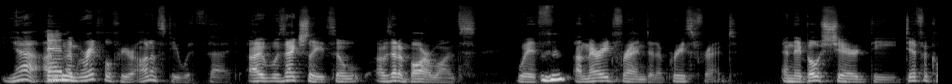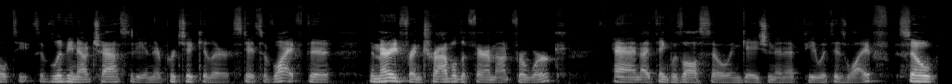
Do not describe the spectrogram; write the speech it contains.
Yeah, I'm, and, I'm grateful for your honesty with that. I was actually so I was at a bar once with mm-hmm. a married friend and a priest friend, and they both shared the difficulties of living out chastity in their particular states of life. The the married friend traveled a fair amount for work, and I think was also engaged in NFP with his wife. So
